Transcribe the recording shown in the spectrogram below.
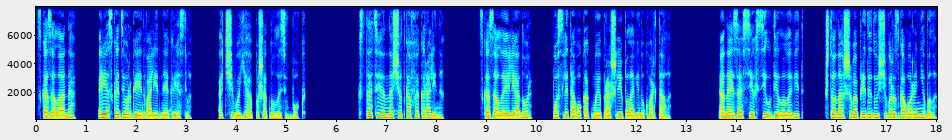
сказала она, резко дергая инвалидное кресло, отчего я пошатнулась в бок. «Кстати, насчет кафе «Каролина», — сказала Элеонор после того, как мы прошли половину квартала. Она изо всех сил делала вид, что нашего предыдущего разговора не было,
